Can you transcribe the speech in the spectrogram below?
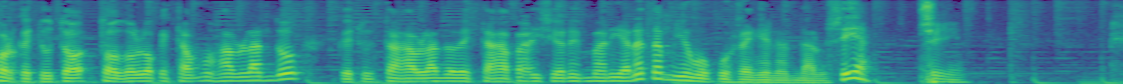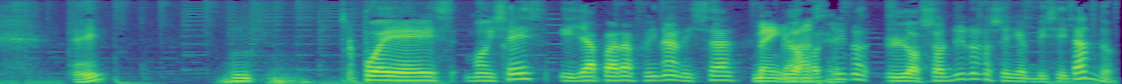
Porque tú todo lo que estamos hablando, que tú estás hablando de estas apariciones marianas, también ocurren en Andalucía. Sí. ¿Eh? Pues Moisés, y ya para finalizar, los, ovnis nos siguen visitando.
